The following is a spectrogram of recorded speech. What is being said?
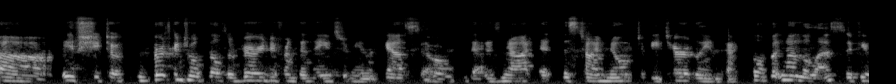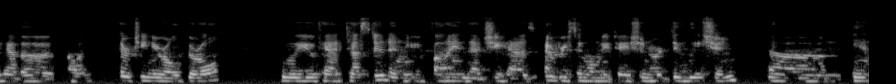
uh, if she took birth control pills are very different than they used to be in the past. So that is not at this time known to be terribly impactful. But nonetheless, if you have a 13 year old girl who you've had tested and you find that she has every single mutation or deletion um, in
